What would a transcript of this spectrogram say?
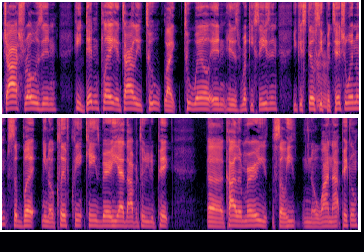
Josh Rosen he didn't play entirely too like too well in his rookie season, you can still see Mhm. potential in him. So, but you know, Cliff Kingsbury, he had the opportunity to pick uh Kyler Murray, so he, you know, why not pick him?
